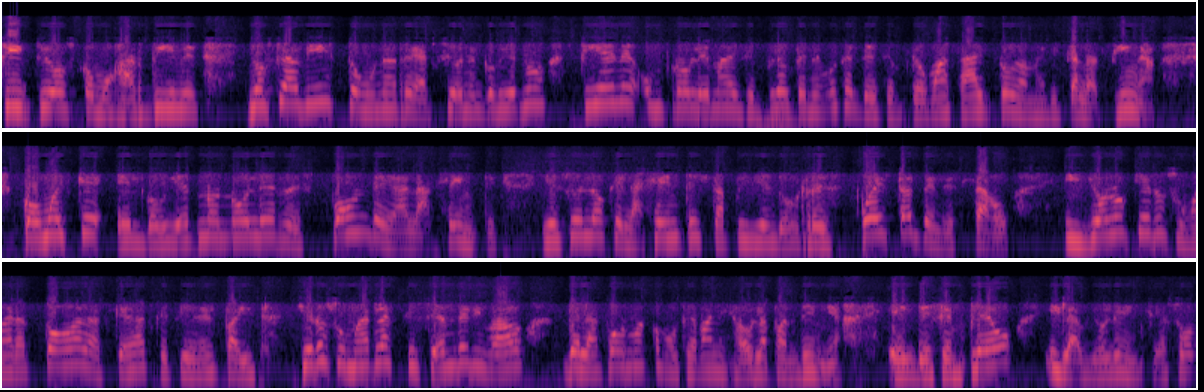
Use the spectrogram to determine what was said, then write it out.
sitios, como jardines. No se ha visto una reacción. El gobierno tiene un problema de desempleo, tenemos el desempleo más alto de América Latina. ¿Cómo es que el gobierno no le responde a la gente? Y eso es lo que la gente está pidiendo pidiendo respuestas del Estado y yo no quiero sumar a todas las quejas que tiene el país, quiero sumar las que se han derivado de la forma como se ha manejado la pandemia, el desempleo y la violencia. Son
